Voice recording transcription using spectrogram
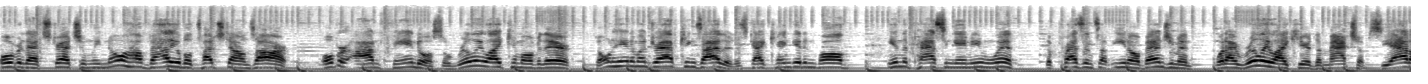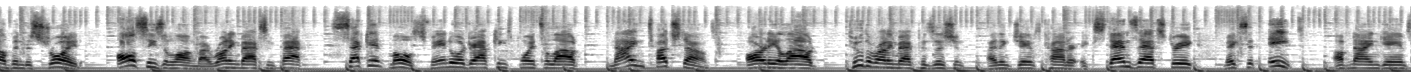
over that stretch. And we know how valuable touchdowns are over on FanDuel. So really like him over there. Don't hate him on DraftKings either. This guy can get involved in the passing game, even with the presence of Eno Benjamin. What I really like here, the matchup. Seattle been destroyed all season long by running backs. In fact, second most FanDuel or DraftKings points allowed, nine touchdowns already allowed to the running back position. I think James Conner extends that streak, makes it eight of nine games,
